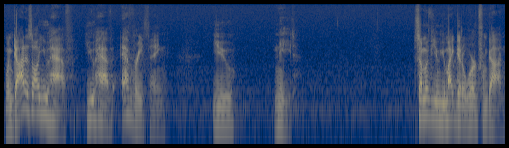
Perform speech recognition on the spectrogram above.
When God is all you have, you have everything you need. Some of you, you might get a word from God,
